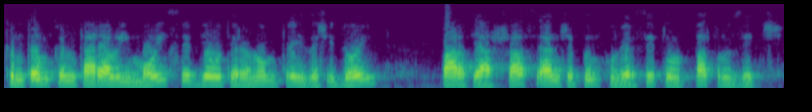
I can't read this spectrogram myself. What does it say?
Cântăm cântarea lui Moise, Deuteronom 32, partea a șasea, începând cu versetul 40.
